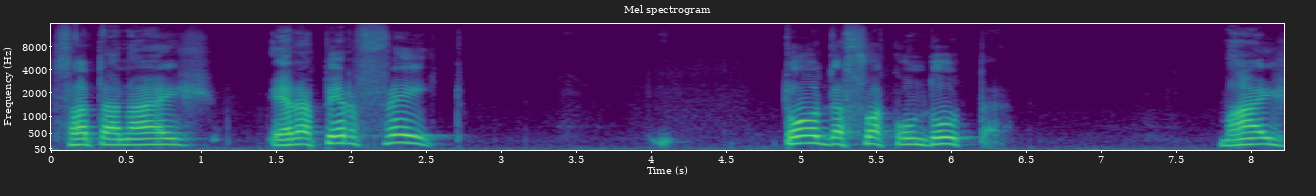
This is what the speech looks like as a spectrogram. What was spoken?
Satanás era perfeito. Toda a sua conduta mas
